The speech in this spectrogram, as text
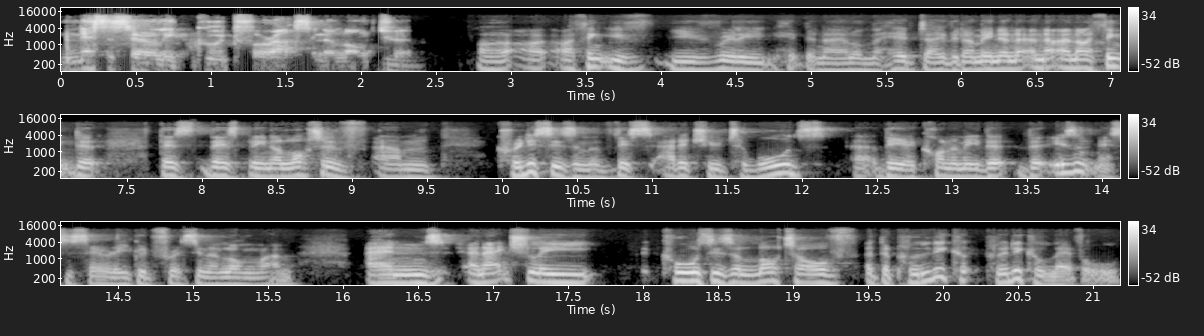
necessarily good for us in the long term? I, I, think you've you've really hit the nail on the head, David. I mean, and and, and I think that there's there's been a lot of um, criticism of this attitude towards uh, the economy that that isn't necessarily good for us in the long run, and and actually causes a lot of at the political political level.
